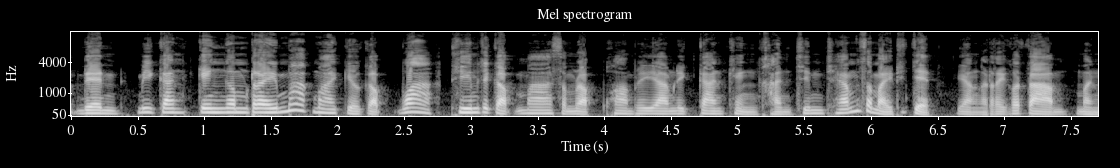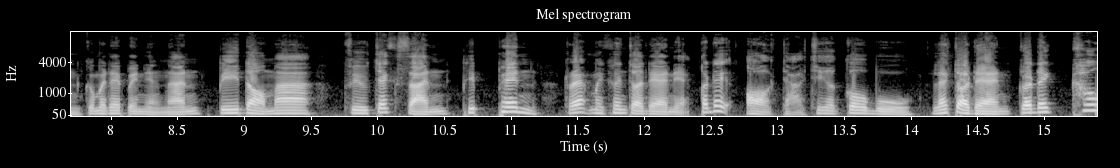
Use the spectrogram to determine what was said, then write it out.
ดเด่น มีการเก็งกำไรมากมายเกี่ยวกับว่าทีมจะกลับมาสำหรับความพยายามในการแข่งขันชิงแชมป์สมัยที่ 7 อย่างไรก็ตาม มันก็ไม่ได้เป็นอย่างนั้น ปีต่อมาฟิลแจ็กสันพิปเพน และไมเคิลจอร์แดนเนี่ยก็ได้ออกจาก Chicago Bulls และจอร์แดนก็ได้เข้า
